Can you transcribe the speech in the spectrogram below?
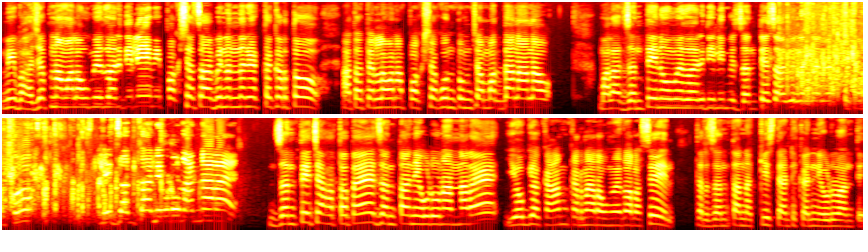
मी भाजपनं मला उमेदवारी दिली मी पक्षाचं अभिनंदन व्यक्त करतो. आता त्यांना म्हणा पक्षाकडून तुमच्या मतदान आणाव. मला जनतेने उमेदवारी दिली मी जनतेचं अभिनंदन व्यक्त करतो. आणि जनता निवडून आणणार आहे. जनतेच्या हातात आहे जनता निवडून आणणार आहे योग्य काम करणारा उमेदवार असेल तर जनता नक्कीच त्या ठिकाणी निवडून आणते.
